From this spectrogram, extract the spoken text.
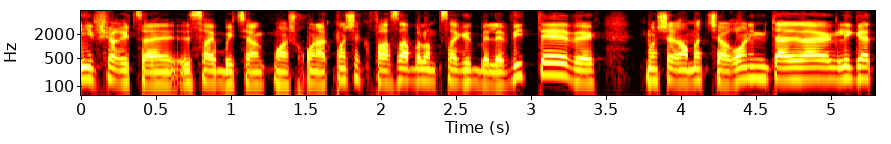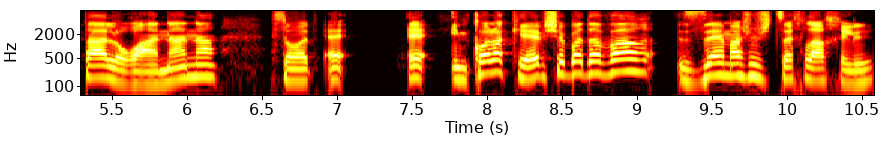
אי אפשר לשחק ביציון כמו השכונה. כמו שכפר סבא לא משחקת בלויטה, וכמו שרמת שרון היא מתעלה ליגת העל, או רעננה. זאת אומרת, אה, אה, עם כל הכאב שבדבר, זה משהו שצריך להכיל.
